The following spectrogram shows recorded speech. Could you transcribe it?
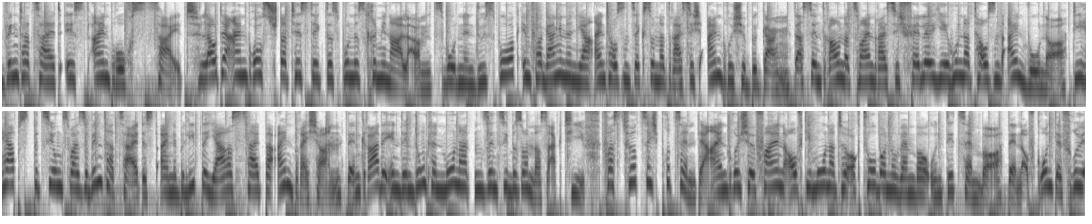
Winterzeit ist Einbruchszeit. Laut der Einbruchsstatistik des Bundeskriminalamts wurden in Duisburg im vergangenen Jahr 1630 Einbrüche begangen. Das sind 332 Fälle je 100.000 Einwohner. Die Herbst- bzw. Winterzeit ist eine beliebte Jahreszeit bei Einbrechern, denn gerade in den dunklen Monaten sind sie besonders aktiv. Fast 40 Prozent der Einbrüche fallen auf die Monate Oktober, November und Dezember. Denn aufgrund der früh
